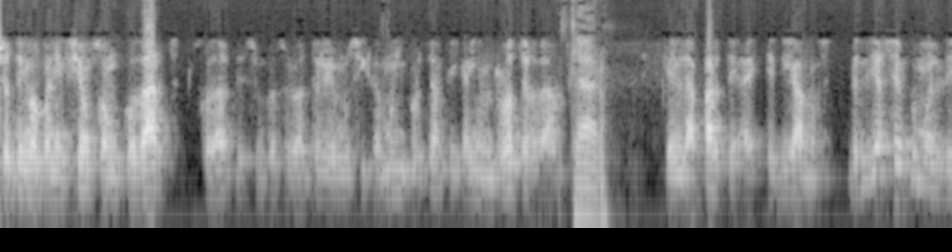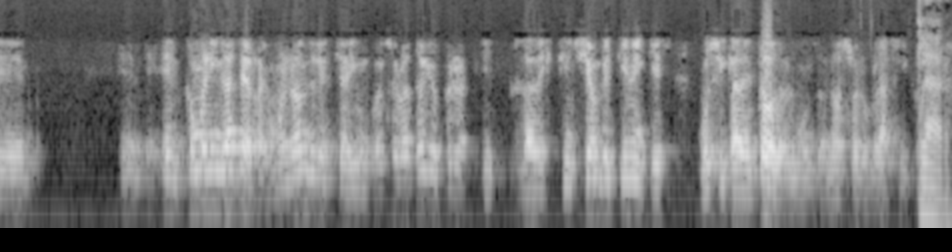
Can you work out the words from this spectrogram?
yo tengo conexión con Codart. Codart es un conservatorio de música muy importante que hay en Rotterdam. Claro. Que en la parte, eh, eh, digamos, vendría a ser como el de, como en Inglaterra, como en Londres, que hay un conservatorio, pero la distinción que tiene que es música de todo el mundo, no solo clásico. Claro.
